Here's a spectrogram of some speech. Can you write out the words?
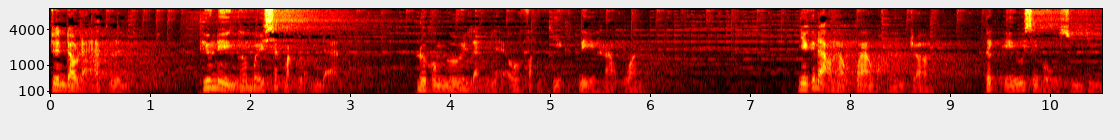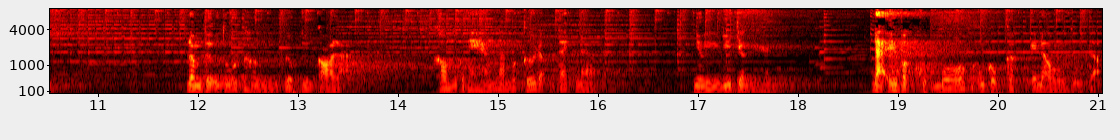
Trên đầu đại ác linh, Thiếu niên thần bí sắc mặt lãnh đạm, Đôi con người lạnh lẽo phản chiếc đi hào quang. Như cái đạo hào quang vọt lên trời, Tất yếu sẽ vỗ xuống dưới Đồng tử thú thần đột nhiên co lại, Không có thấy hắn làm bất cứ động tác nào. Nhưng dưới chân hắn, Đại yêu vật khủng bố vẫn cục cực cái đầu dữ tợn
